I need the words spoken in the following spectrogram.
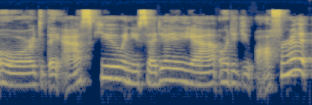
Or did they ask you and you said, yeah, yeah, yeah? Or did you offer it?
